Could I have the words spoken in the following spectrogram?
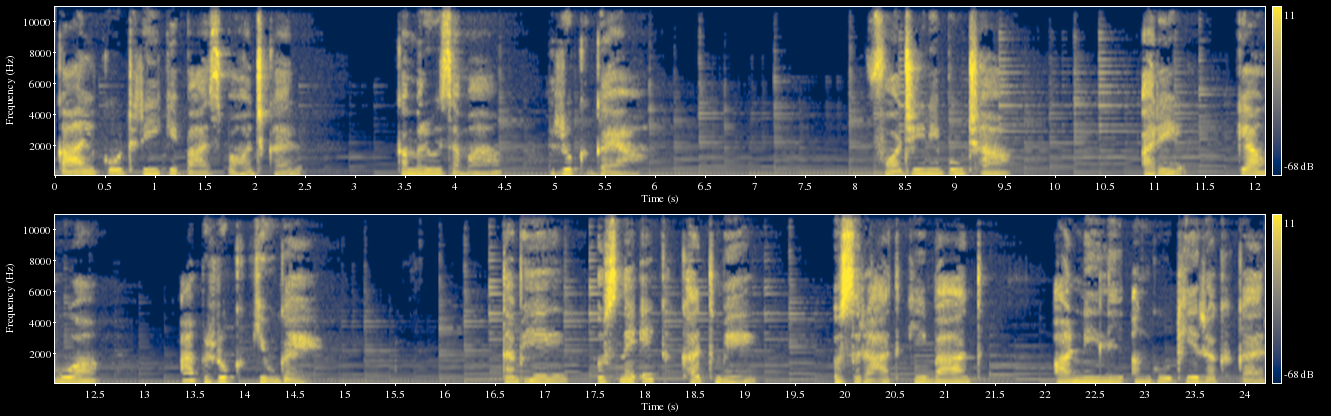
काल कोठरी के पास पहुंचकर कमरू जमा रुक गया। फौजी ने पूछा, अरे, क्या हुआ? आप रुक क्यों गए? तभी उसने एक खत में उस रात की बात और नीली अंगूठी रखकर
